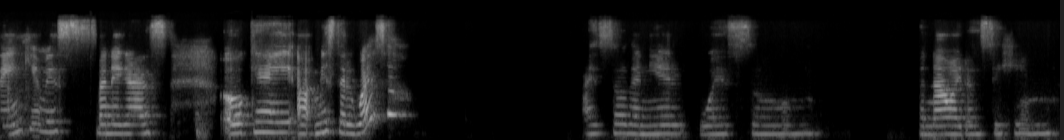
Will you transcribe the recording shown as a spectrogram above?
Thank you, Miss Vanegas. Okay, uh, Mr. Hueso? I saw Daniel Hueso, but now I don't see him.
